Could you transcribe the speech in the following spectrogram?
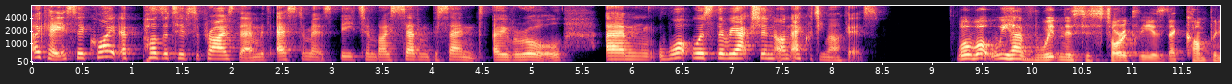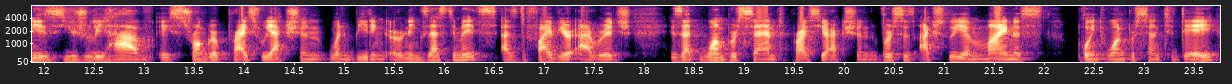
Okay, so quite a positive surprise then with estimates beaten by 7% overall. Um, what was the reaction on equity markets? Well, what we have witnessed historically is that companies usually have a stronger price reaction when beating earnings estimates, as the five year average is at 1% price reaction versus actually a minus 0.1% today.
